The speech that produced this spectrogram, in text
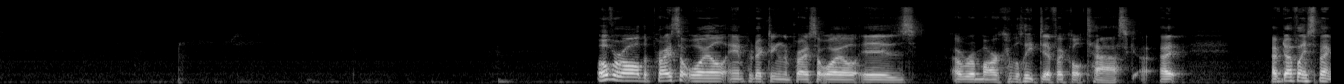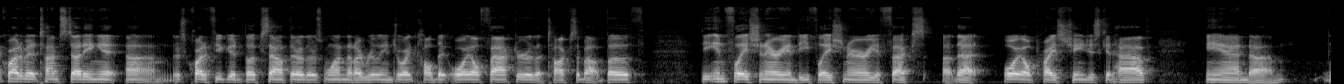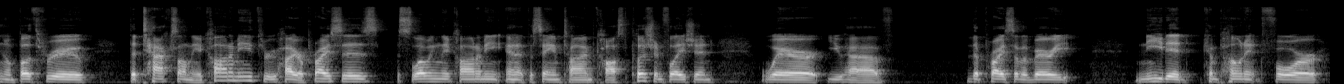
overall, the price of oil and predicting the price of oil is a remarkably difficult task. I, I've definitely spent quite a bit of time studying it. Um, there's quite a few good books out there. There's one that I really enjoyed called The Oil Factor that talks about both the inflationary and deflationary effects uh, that oil price changes could have, and um, you know both through the tax on the economy through higher prices, slowing the economy, and at the same time cost push inflation, where you have the price of a very needed component for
